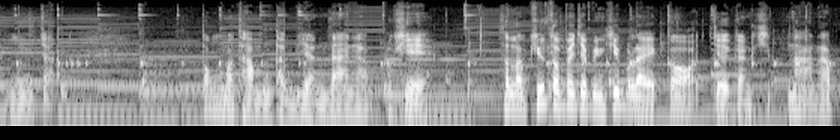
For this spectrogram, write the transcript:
ถึงจะต้องมาทำทะเบียนได้นะครับ โอเคสำหรับคลิปต่อไปจะเป็นคลิปอะไรก็เจอกันคลิปหน้านะครับ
